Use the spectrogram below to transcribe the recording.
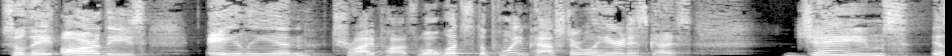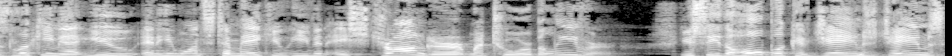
So they are these alien tripods. Well, what's the point, Pastor? Well, here it is, guys. James is looking at you and he wants to make you even a stronger, mature believer. You see, the whole book of James, James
